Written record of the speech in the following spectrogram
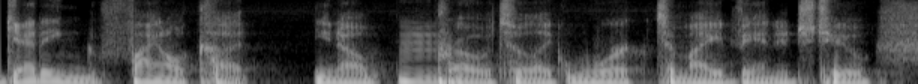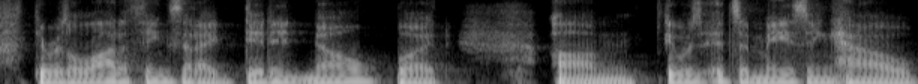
getting Final Cut, you know, pro to like work to my advantage too. There was a lot of things that I didn't know, but um, it was, it's amazing how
